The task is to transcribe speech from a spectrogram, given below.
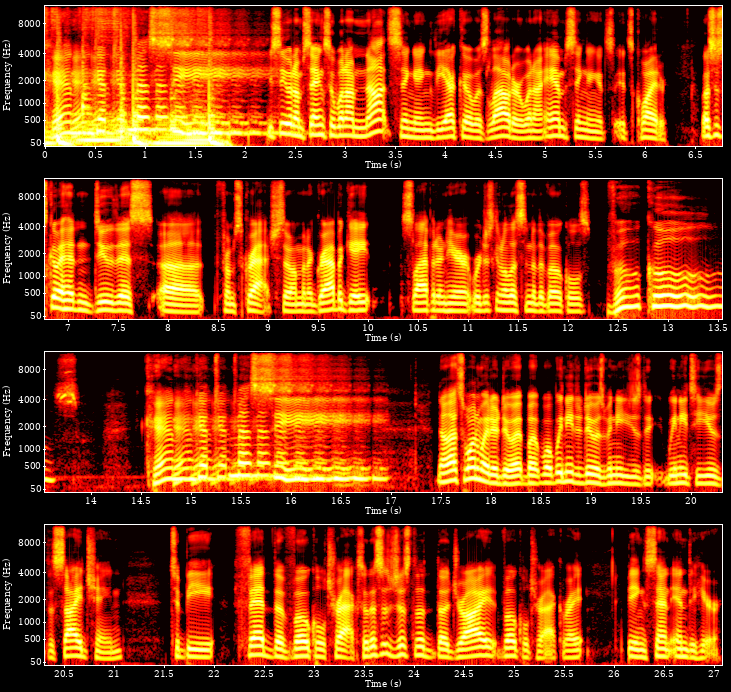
can get messy. You see what I'm saying? So when I'm not singing, the echo is louder. When I am singing, it's it's quieter. Let's just go ahead and do this uh, from scratch. So I'm going to grab a gate, slap it in here. We're just going to listen to the vocals. Vocals can, can get, get messy. Now that's one way to do it, but what we need to do is we need to use the, we need to use the side chain to be fed the vocal track. So this is just the, the dry vocal track, right? Being sent into here.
